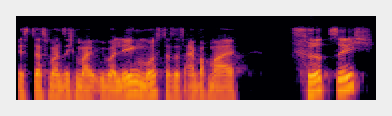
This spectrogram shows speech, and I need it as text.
ist, dass man sich mal überlegen muss, dass es einfach mal 40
